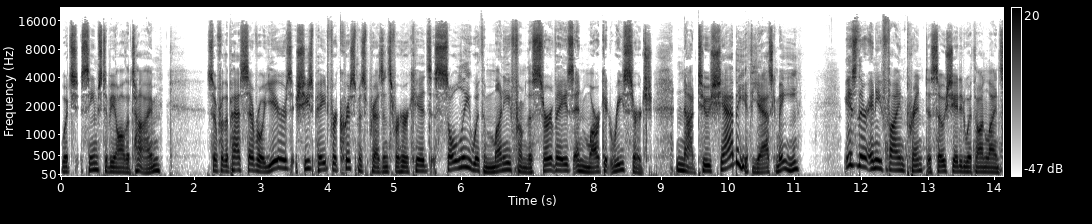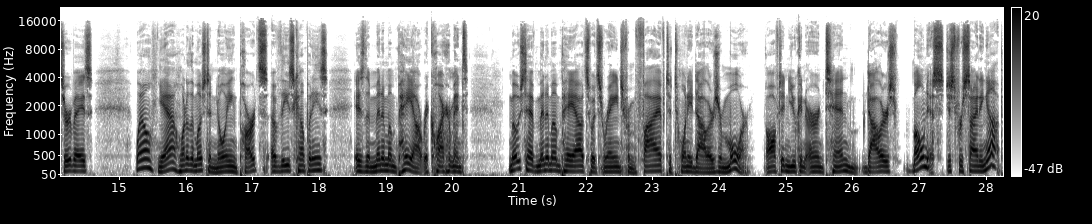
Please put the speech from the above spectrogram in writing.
which seems to be all the time. So, for the past several years, she's paid for Christmas presents for her kids solely with money from the surveys and market research. Not too shabby, if you ask me. Is there any fine print associated with online surveys? Well, yeah, one of the most annoying parts of these companies is the minimum payout requirement. Most have minimum payouts which range from 5 to $20 or more. Often you can earn $10 bonus just for signing up.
